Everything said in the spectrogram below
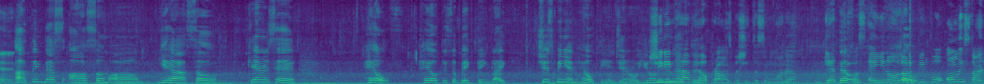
in. I think that's awesome. Um, yeah. So Karen said, health. Health is a big thing. Like just being healthy in general. You don't. she didn't have, have health problems, but she doesn't want to get That's those. what- and you know, a lot so- of people only start.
